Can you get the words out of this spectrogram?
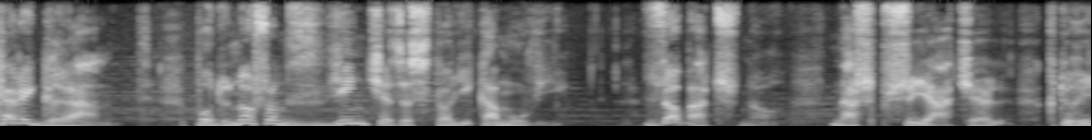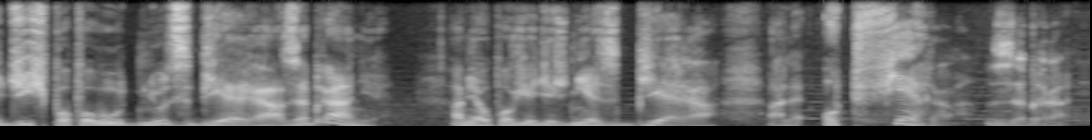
Cary Grant, podnosząc zdjęcie ze stolika, mówi Zobacz no, nasz przyjaciel, który dziś po południu zbiera zebranie. A miał powiedzieć nie zbiera, ale otwiera zebranie.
